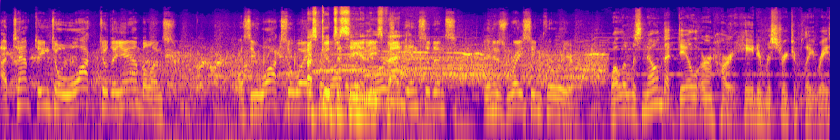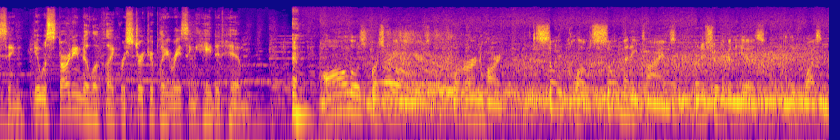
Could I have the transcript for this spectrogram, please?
attempting to walk to the ambulance as he walks away That's from good to see, the at least, worst Ben. incidents in his racing career. While it was known that Dale Earnhardt hated restrictor plate racing, it was starting to look like restrictor plate racing hated him. All those frustrating years for Earnhardt. So close, so many times when it should have been his, and it wasn't.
